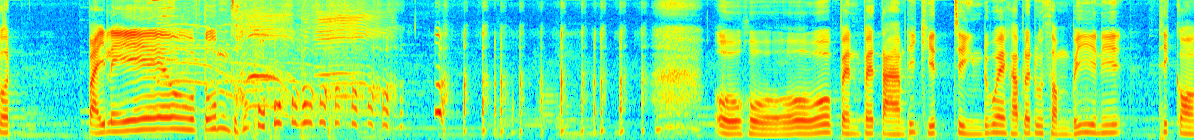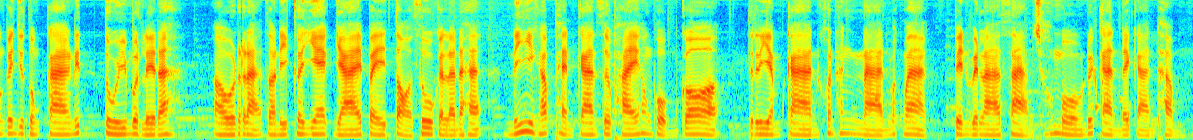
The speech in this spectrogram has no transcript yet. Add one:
กด ไปเร็วตุ้มโอ้โห เป็นไปตามที่คิดจริงด้วยครับ แล้วดูซอมบี้นี่ที่กองกันอยู่ตรงกลางนี่ตุยหมดเลยนะ เอาละตอนนี้ก็แยกย้ายไปต่อสู้กันแล้วนะฮะ นี่ครับแผนการเซอร์ไพรส์ของผมก็เตรียมการค่อนข้างนานมากๆ เป็นเวลา 3 ชั่วโมงด้วยกันในการทำ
